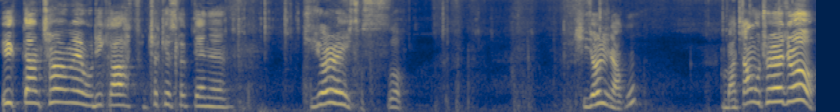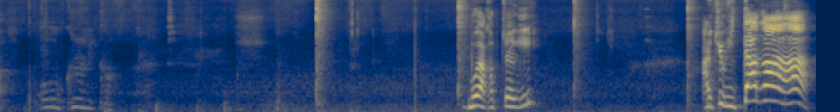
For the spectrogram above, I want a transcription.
일단 처음에 우리가 도착했을 때는 기절해 있었어. 기절이라고? 맞장구 쳐야죠. 어 그러니까. 뭐야 갑자기? 아 좀 이따가.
